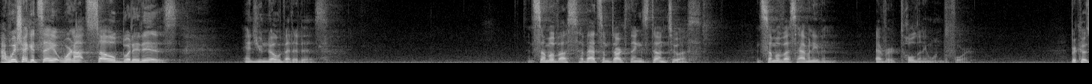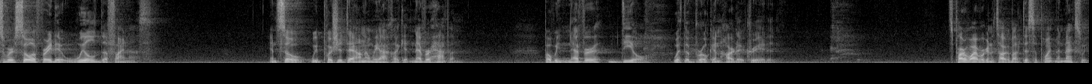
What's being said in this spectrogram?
I wish I could say it, we're not so, but it is. And you know that it is. And some of us have had some dark things done to us. And some of us haven't even ever told anyone before because we're so afraid it will define us. And so we push it down and we act like it never happened. But we never deal with the broken heart it created. It's part of why we're going to talk about disappointment next week.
